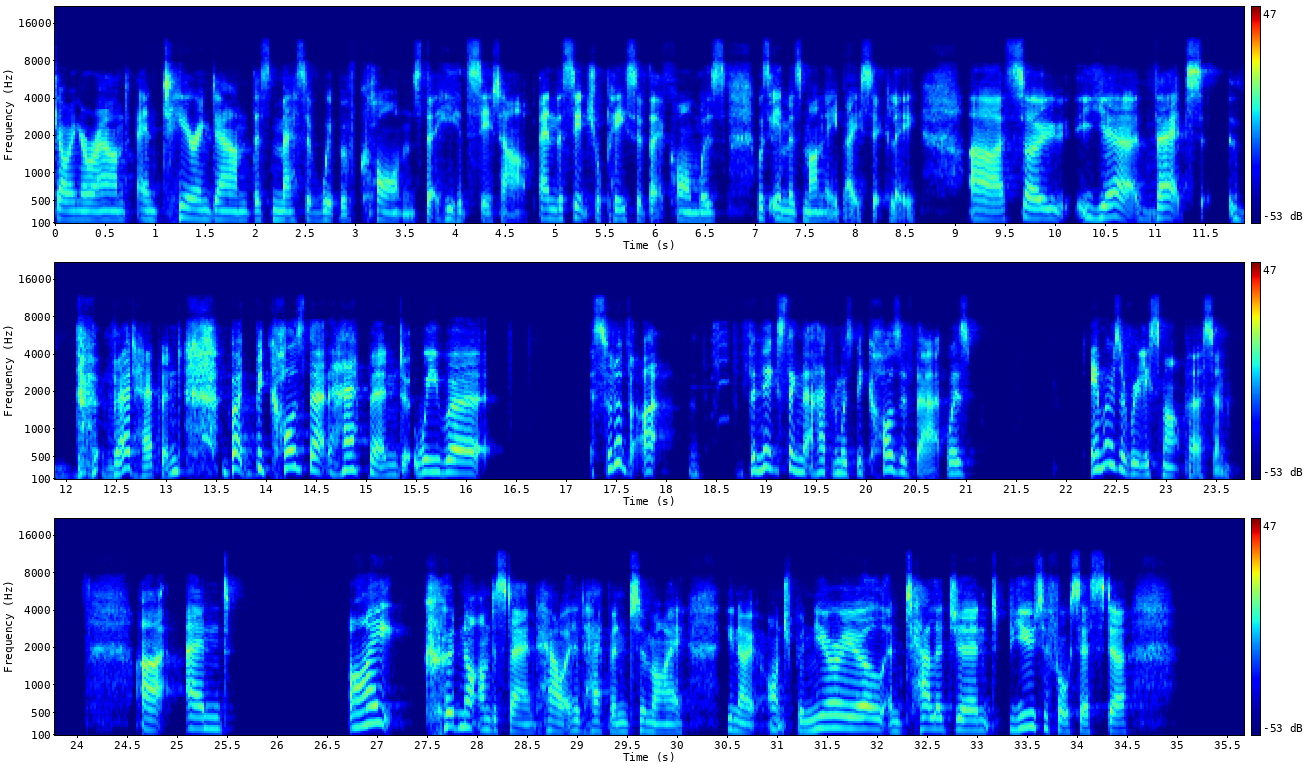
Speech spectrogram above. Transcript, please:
going around and tearing down this massive web of cons that he had set up. And the central piece of that con was was emma's money basically. Uh, so yeah that that happened. But because that happened we were sort of uh, the next thing that happened was because of that was emma is a really smart person. Uh, and i could not understand how it had happened to my, you know, entrepreneurial, intelligent, beautiful sister.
